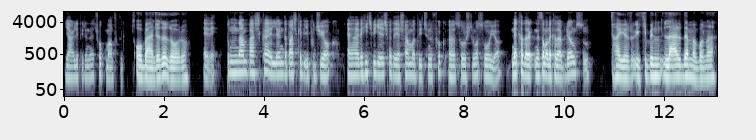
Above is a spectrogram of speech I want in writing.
yerli birine. Çok mantıklı. O bence de doğru. Evet. Bundan başka ellerinde başka bir ipucu yok. E, ve hiçbir gelişme de yaşanmadığı için Ufuk e, soruşturma soğuyor. Ne kadar ne zamana kadar biliyor musun? Hayır 2000'ler deme bana.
